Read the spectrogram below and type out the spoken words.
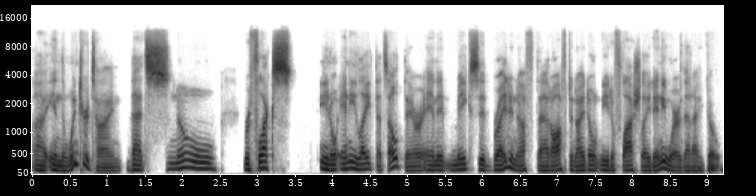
uh, in the wintertime that snow reflects you know any light that's out there and it makes it bright enough that often i don't need a flashlight anywhere that i go.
